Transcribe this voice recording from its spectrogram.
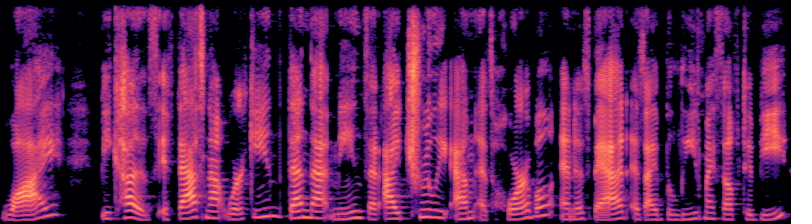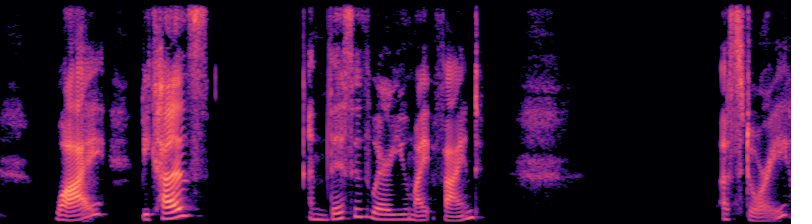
Why? Because if that's not working, then that means that I truly am as horrible and as bad as I believe myself to be. Why? Because, and this is where you might find a story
